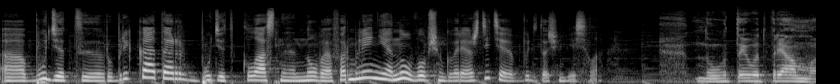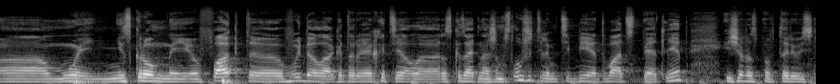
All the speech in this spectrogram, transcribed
А, будет рубрикатор, будет классное новое оформление. Ну, в общем говоря, ждите, будет очень весело. Ну, ты вот прям э, мой нескромный факт э, выдала, который я хотел э, рассказать нашим слушателям. Тебе 25 лет, еще раз повторюсь.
